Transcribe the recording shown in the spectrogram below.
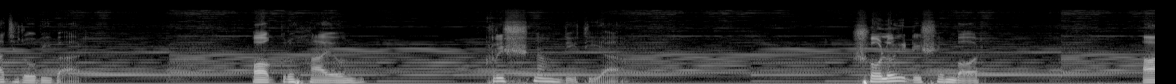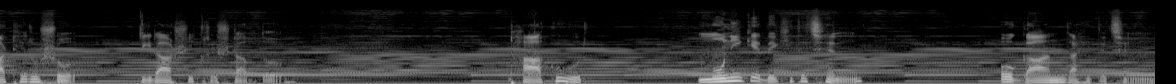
আজ রবিবার। অগ্রহায়ণ কৃষ্ণা দ্বিতীয়া ষোলোই ডিসেম্বর আঠেরোশো তিরাশি খ্রিস্টাব্দ। ঠাকুর মণিকে দেখিতেছেন ও গান গাহিতেছেন।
